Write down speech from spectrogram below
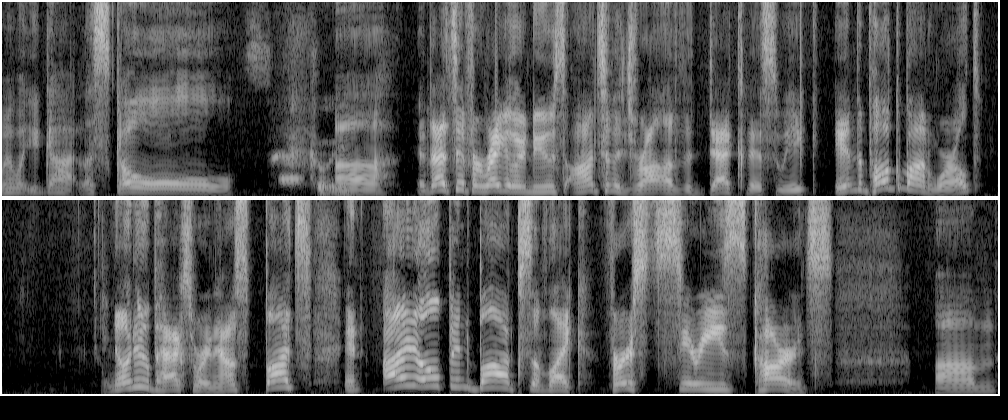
me what you got. Let's go. Exactly. Uh, and that's it for regular news. On to the draw of the deck this week. In the Pokemon world, no new packs were announced, but an unopened box of like first series cards um,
